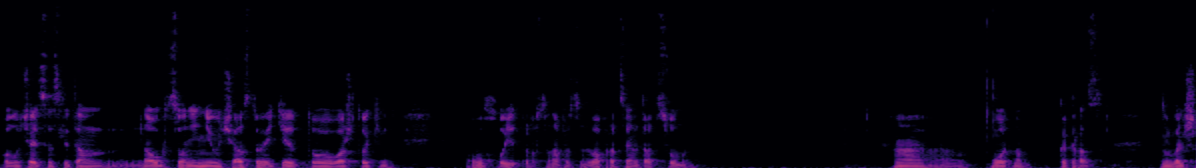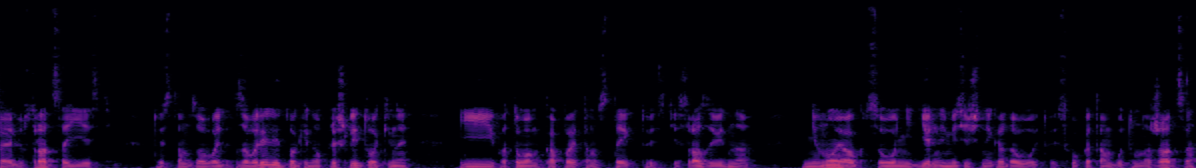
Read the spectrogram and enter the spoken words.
получается, если там на аукционе не участвуете, то ваш токен уходит просто-напросто 2% от суммы. А, вот нам как раз небольшая иллюстрация есть. То есть там заварили токенов, пришли токены, и потом вам капает там стейк. То есть и сразу видно дневной аукцион, недельный, месячный, годовой. То есть сколько там будет умножаться.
